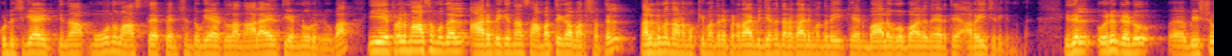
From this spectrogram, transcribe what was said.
കുടിശ്ശികയായിരിക്കുന്ന മൂന്ന് മാസത്തെ പെൻഷൻ തുകയായിട്ടുള്ള നാലായിരത്തി എണ്ണൂറ് രൂപ ഈ ഏപ്രിൽ മാസം മുതൽ ആരംഭിക്കുന്ന സാമ്പത്തിക വർഷത്തിൽ നൽകുമെന്നാണ് മുഖ്യമന്ത്രി പിണറായി വിജയൻ ധനകാര്യമന്ത്രി കെ എൻ ബാലഗോപാൽ നേരത്തെ അറിയിച്ചിരിക്കുന്നത്. ഇതിൽ ഒരു ഗഡു വിഷു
